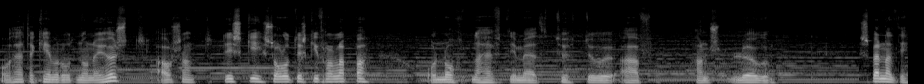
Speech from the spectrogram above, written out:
Og þetta kemur út núna í haust á samt diski, solodiski frá Lappa og nótnahefti með 20 af hans lögum. Spennandi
